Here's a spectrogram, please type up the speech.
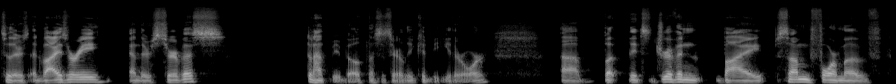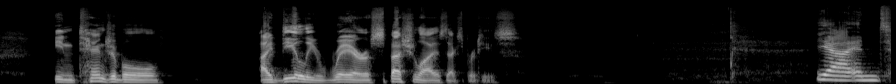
So there's advisory and there's service. Don't have to be both necessarily, could be either or. Uh, but it's driven by some form of intangible, ideally rare, specialized expertise. Yeah. And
